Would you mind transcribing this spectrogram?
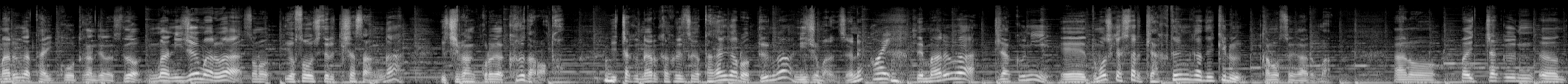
丸が対抗って感じなんですけど、まあ、二重丸はその予想してる記者さんが一番これが来るだろうと。一着になる確率が高いだろうっていうのが二重丸ですよね。はいで丸は逆に、えー、ともしかしたら逆転ができる可能性がある馬。あのまあ、一着うん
